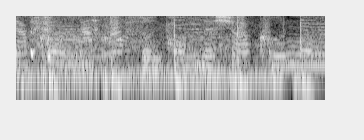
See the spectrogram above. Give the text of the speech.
นับคุณ ส่วนผมนะชอบคุณ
